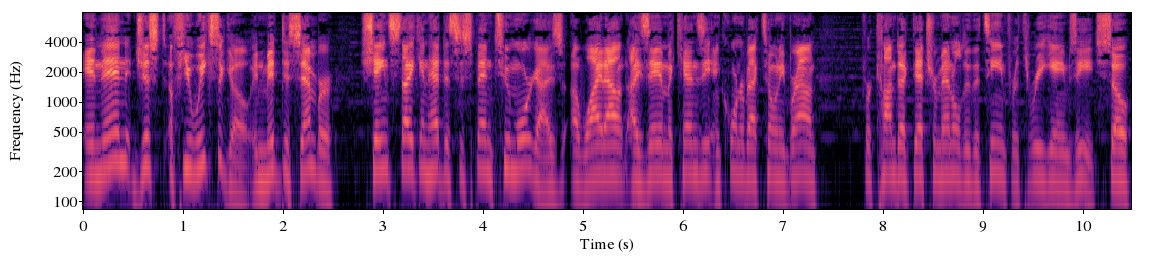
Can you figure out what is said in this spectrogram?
And then just a few weeks ago, in mid December, Shane Steichen had to suspend two more guys, a wideout Isaiah McKenzie and cornerback Tony Brown, for conduct detrimental to the team for three games each. So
